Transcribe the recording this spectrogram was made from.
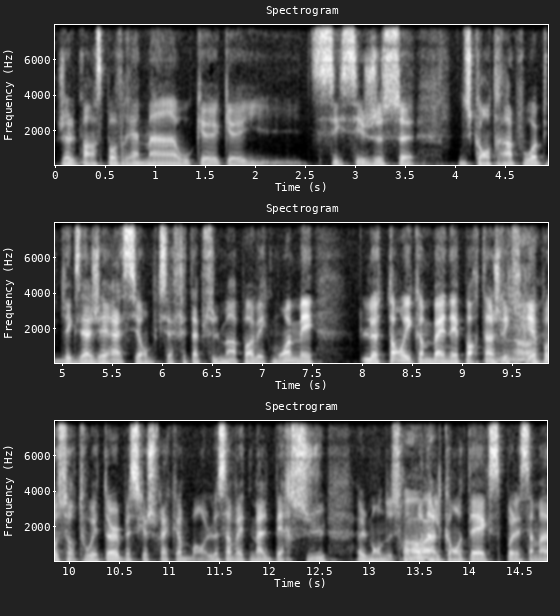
je le pense pas vraiment ou que, c'est juste euh, du contre-emploi puis de l'exagération puis que ça fait absolument pas avec moi. Mais le ton est comme bien important. Je l'écrirais pas sur Twitter parce que je ferais comme bon, là, ça va être mal perçu. Le monde ne sera ah pas dans le contexte. pas nécessairement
